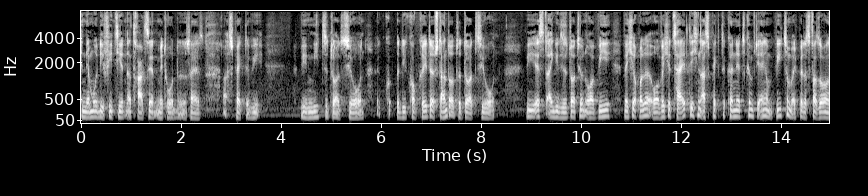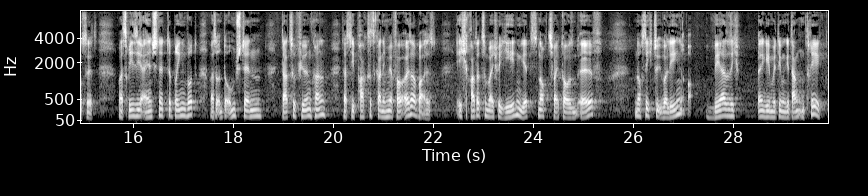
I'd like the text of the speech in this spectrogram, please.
in der modifizierten Ertragswertmethode. Das heißt, Aspekte wie, wie Mietsituation, die konkrete Standortsituation, wie ist eigentlich die Situation oder wie, welche Rolle oder welche zeitlichen Aspekte können jetzt künftig eingehen, wie zum Beispiel das Versorgungsgesetz, was riesige Einschnitte bringen wird, was unter Umständen dazu führen kann, dass die Praxis gar nicht mehr veräußerbar ist. Ich rate zum Beispiel jeden jetzt noch 2011 noch sich zu überlegen, wer sich mit dem Gedanken trägt,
